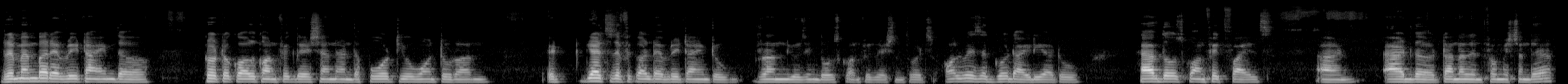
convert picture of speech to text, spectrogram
remember every time the protocol configuration and the port you want to run it gets difficult every time to run using those configurations. So it's always a good idea to have those config files and add the tunnel information there.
